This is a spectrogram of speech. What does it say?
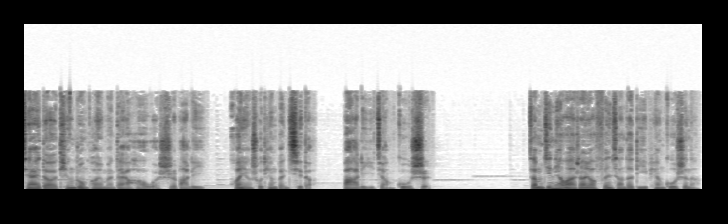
亲爱的听众朋友们，大家好，我是巴黎，欢迎收听本期的巴黎讲故事。咱们今天晚上要分享的第一篇故事呢，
